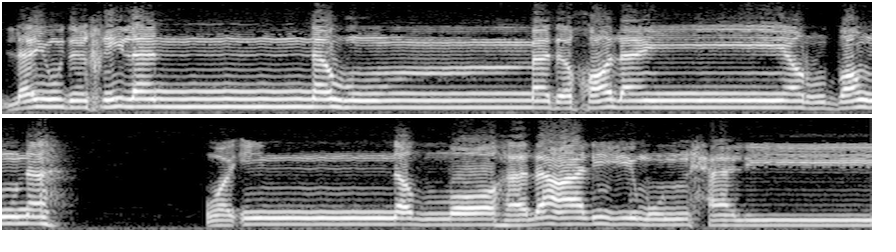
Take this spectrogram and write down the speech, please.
ليدخلنهم مدخلا يرضونه وإن الله لعليم حليم.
